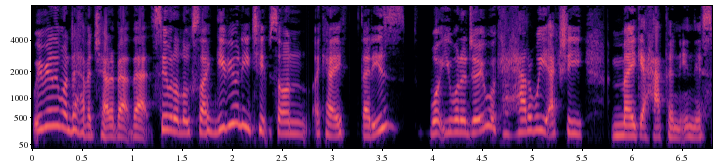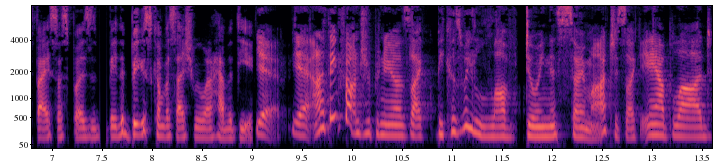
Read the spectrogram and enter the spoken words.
we really want to have a chat about that, see what it looks like, give you any tips on okay, that is what you want to do. Okay, how do we actually make it happen in this space? I suppose would be the biggest conversation we want to have with you. Yeah, yeah. And I think for entrepreneurs, like because we love doing this so much, it's like in our blood.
